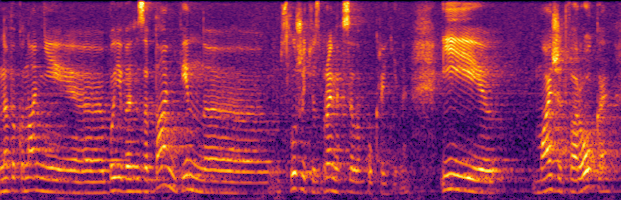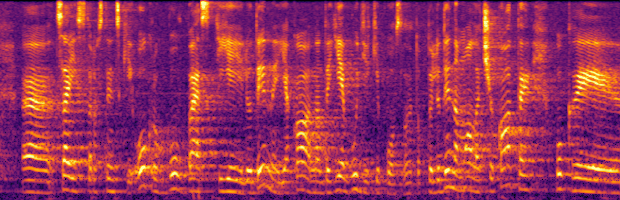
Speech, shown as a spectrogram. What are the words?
на виконанні бойових завдань. Він служить у Збройних силах України. І майже два роки е, цей старостинський округ був без тієї людини, яка надає будь-які послуги. Тобто людина мала чекати, поки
